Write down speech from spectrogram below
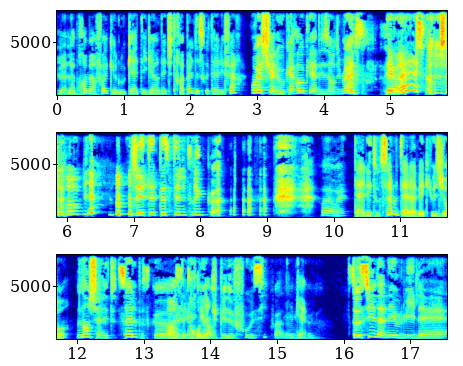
la première fois que Luca a été gardé? Tu te rappelles de ce que t'es allé faire? Ouais, je suis allée au karaoké à 10h du mat. C'est vrai? Je. Trop bien. J'ai été tester le truc, quoi. ouais, ouais. T'es allée toute seule ou t'es allée avec Yujiro? Non, je suis allée toute seule parce que Oh, c'est trop il est bien. occupé de fou aussi, quoi. Donc, euh, C'est aussi une année où lui, il est...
